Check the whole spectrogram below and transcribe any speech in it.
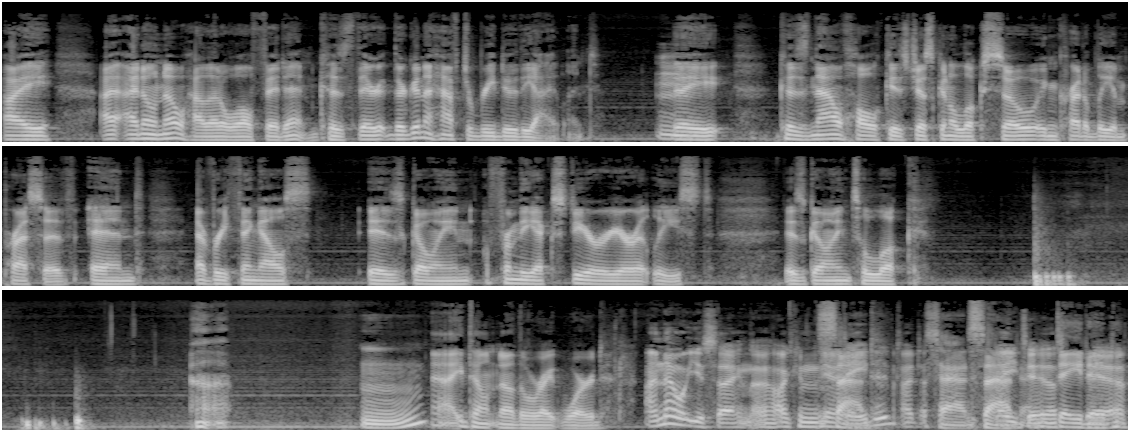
I I, I don't know how that'll all fit in because they're they're going to have to redo the island. They because now Hulk is just going to look so incredibly impressive, and everything else is going from the exterior at least is going to look. Uh, I don't know the right word. I know what you're saying, though. I can. Yeah, Sad. I, I, Sad. Sad, Dated. dated.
